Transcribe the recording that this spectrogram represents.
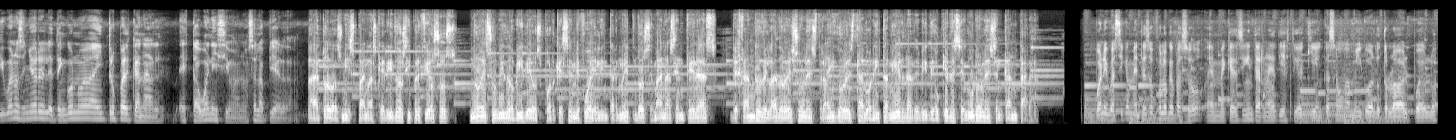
Y bueno señores, le tengo nueva intro para el canal. Está buenísima, no se la pierdan. A todos mis panas queridos y preciosos, no he subido vídeos porque se me fue el internet dos semanas enteras, dejando de lado eso les traigo esta bonita mierda de video que de seguro les encantará. Bueno y básicamente eso fue lo que pasó, eh, me quedé sin internet y estoy aquí en casa de un amigo del otro lado del pueblo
